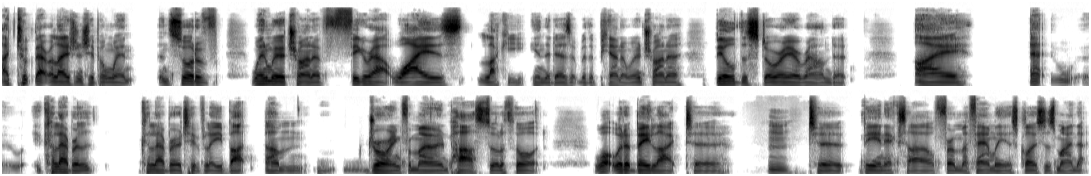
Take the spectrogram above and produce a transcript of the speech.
I took that relationship and went and sort of when we were trying to figure out why is Lucky in the desert with a piano, we were trying to build the story around it. I uh, collaboratively, but um, drawing from my own past, sort of thought, what would it be like to Mm. to be in exile from a family as close as mine? That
